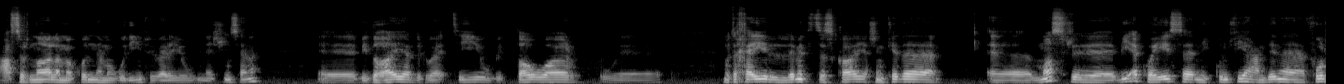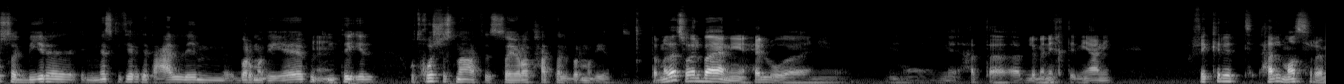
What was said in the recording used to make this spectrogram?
عاصرناها لما كنا موجودين في Valeo من 20 سنة آه، بيتغير دلوقتي وبيتطور ومتخيل limit the sky عشان كده آه، مصر بيئة كويسة إن يكون فيها عندنا فرصة كبيرة إن الناس كتير تتعلم برمجيات. وتنتقل وتخش صناعة السيارات حتى البرمجيات طب ما ده سؤال بقى يعني حلو يعني حتى قبل ما نختم يعني فكرة هل مصر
